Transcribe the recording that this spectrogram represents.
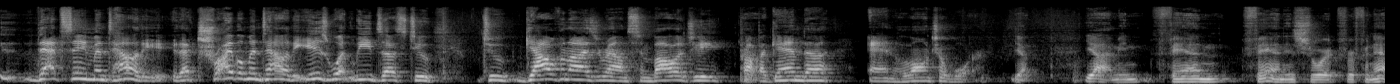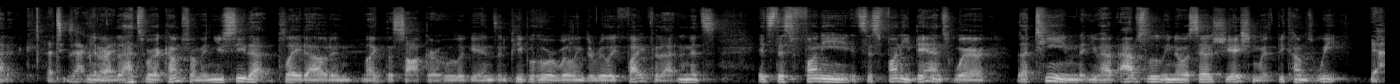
that same mentality, that tribal mentality, is what leads us to to galvanize around symbology, propaganda, and launch a war. Yeah, yeah. I mean, fan fan is short for fanatic. That's exactly you know, right. That's where it comes from, and you see that played out in like the soccer hooligans and people who are willing to really fight for that. And it's it's this funny it's this funny dance where a team that you have absolutely no association with becomes weak. Yeah.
